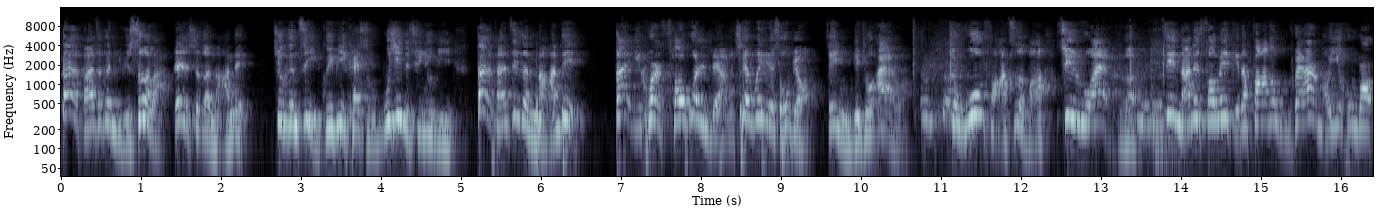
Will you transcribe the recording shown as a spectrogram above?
但凡这个女色懒认识个男的，就跟自己闺蜜开始无尽的吹牛逼。但凡这个男的。带一块超过两千块钱手表，这女的就爱了，就无法自拔，进入爱河。这男的稍微给她发个五块二毛一红包，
